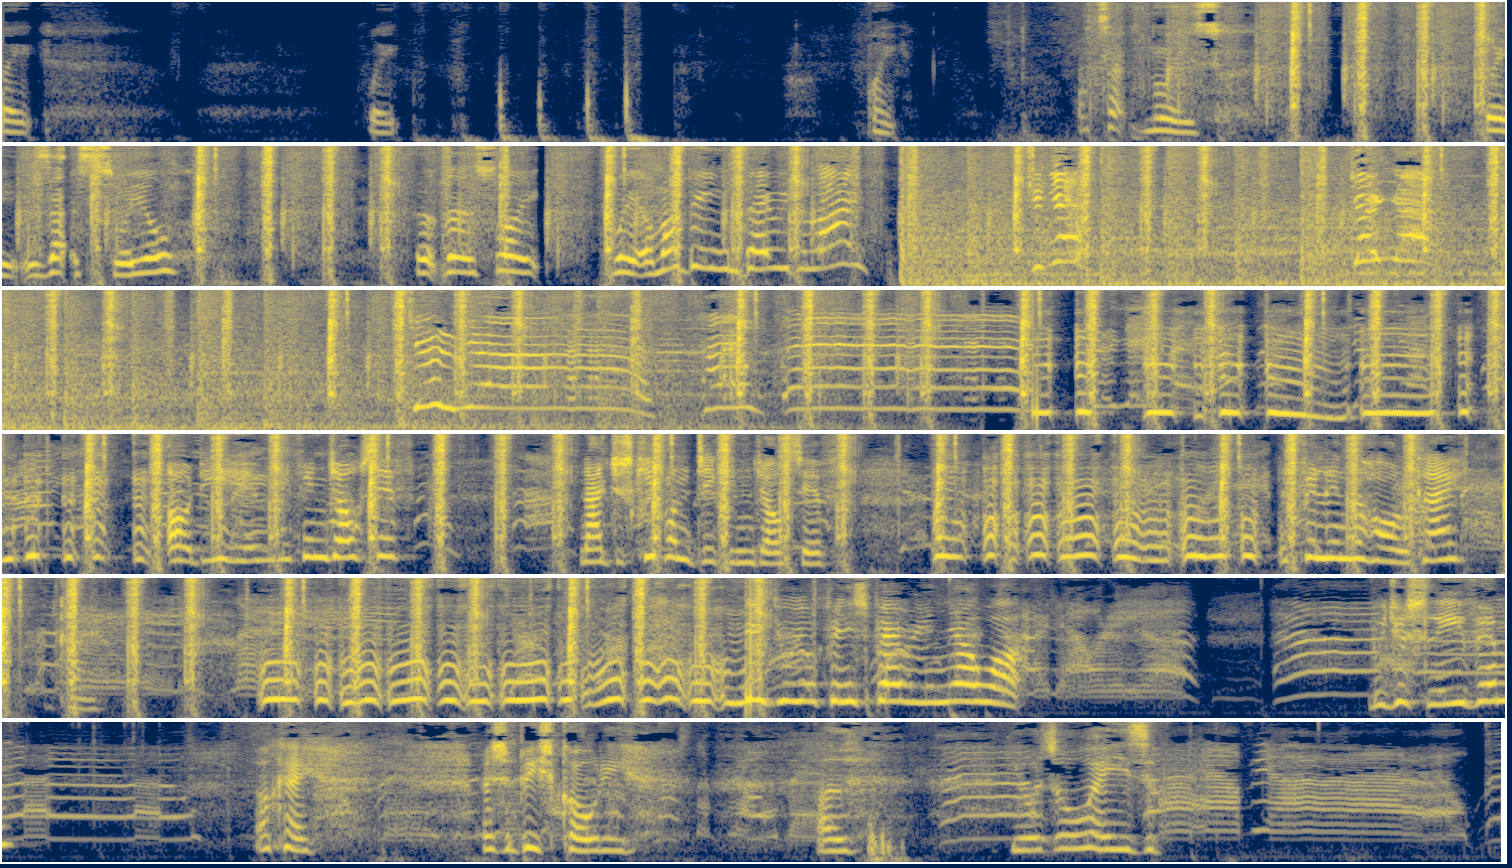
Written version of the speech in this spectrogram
Wait. Wait. Wait. What's that noise? Wait, is that soil? That, that's like. Wait, am I being buried alive? Junior! Junior! Junior! Help oh, do you hear anything, Joseph? Now just keep on digging, Joseph. Fill in the hole, okay? Okay. You're finished burying, now what? We just leave him? Okay. Rest in peace, Cody. Uh, you was always...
